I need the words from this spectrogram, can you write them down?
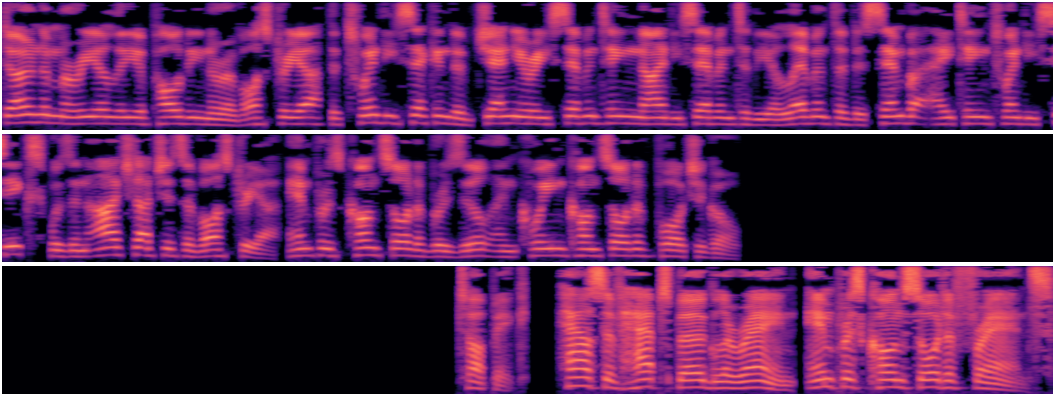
Dona Maria Leopoldina of Austria, the 22nd of January 1797 to the 11th of December 1826, was an Archduchess of Austria, Empress Consort of Brazil and Queen Consort of Portugal. Topic: House of Habsburg-Lorraine, Empress Consort of France.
